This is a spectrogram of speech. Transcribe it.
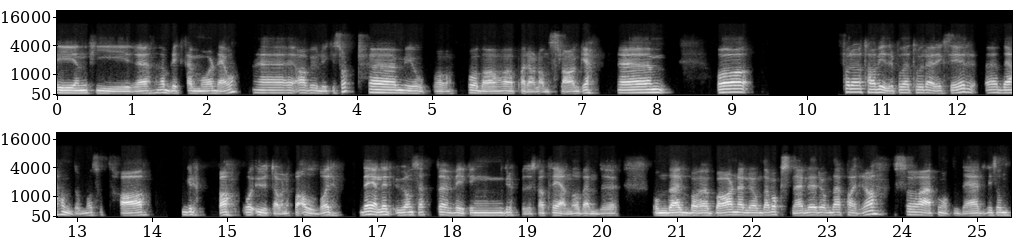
i en fire Det har blitt fem år, det òg. Av ulike sort. Mye opp på, da paralandslaget. Og for å ta videre på det Tor Eirik sier, det handler om å ta gruppa og utøverne på alvor. Det gjelder uansett hvilken gruppe du skal trene og hvem du om det er barn, eller om det er voksne, eller om det er para, så er på en måte det sånn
